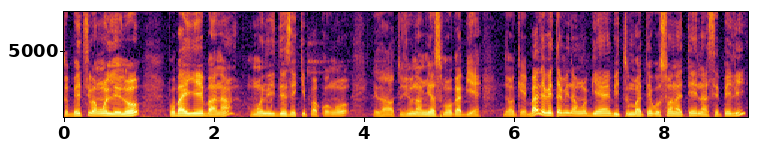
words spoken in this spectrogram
tobeti bango lelo mpo bayebana omoni deux équipes ya congo ezalaka toujours na ambiance moko ya bien. Donc eh, bale ebetami nango bien bitumba te koswana te nasepeli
